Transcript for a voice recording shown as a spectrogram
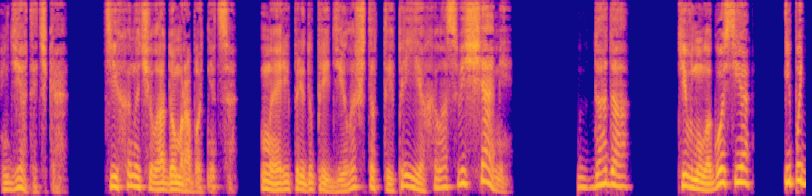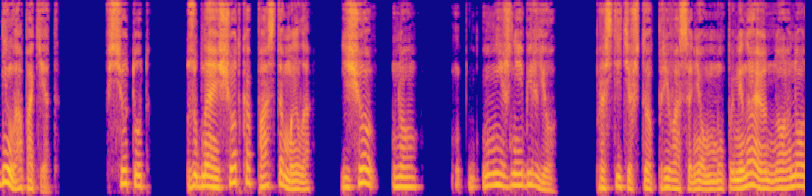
«Деточка», — тихо начала домработница, — «Мэри предупредила, что ты приехала с вещами». «Да-да», — кивнула гостья и подняла пакет. «Все тут. Зубная щетка, паста, мыло. Еще, ну, нижнее белье. Простите, что при вас о нем упоминаю, но оно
